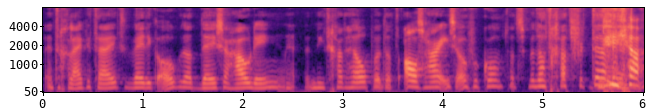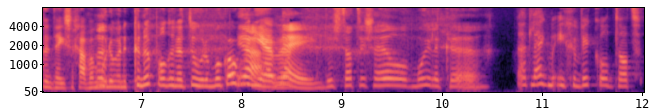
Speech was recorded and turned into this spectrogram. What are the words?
en tegelijkertijd weet ik ook dat deze houding niet gaat helpen, dat als haar iets overkomt, dat ze me dat gaat vertellen. Ja, dan denkt ze, gaan we moeder met een knuppel er naartoe. Dat moet ik ook weer niet hebben. nee, dus dat is heel moeilijk. eh, Het lijkt me ingewikkeld dat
